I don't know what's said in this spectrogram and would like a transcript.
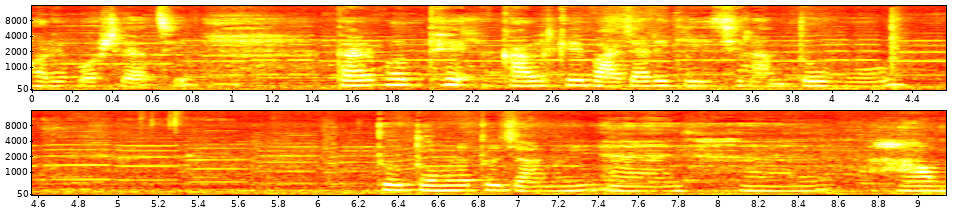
ঘরে বসে আছি। তার মধ্যে কালকে বাজারে গিয়েছিলাম, তবুও তো তোমরা তো জানোই হাম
